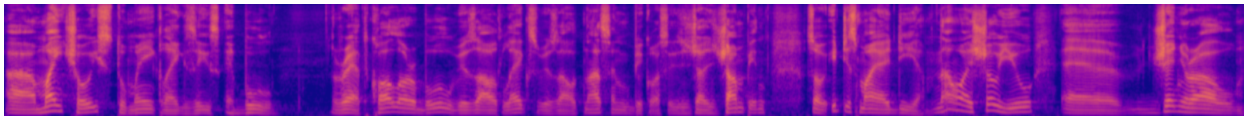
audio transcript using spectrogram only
uh, my choice to make like this a bull red color bull without legs without nothing because it's just jumping. So it is my idea. Now i show you a general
